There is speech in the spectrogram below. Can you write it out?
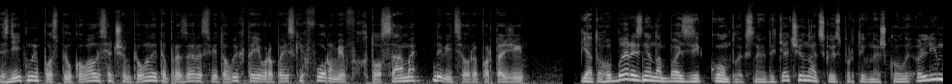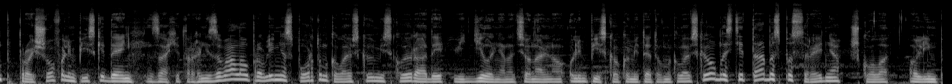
З дітьми поспілкувалися чемпіони та призери світових та європейських форумів. Хто саме дивіться у репортажі. 5 березня на базі комплексної дитячо-юнацької спортивної школи Олімп пройшов Олімпійський день. Захід організувала управління спорту Миколаївської міської ради, відділення Національного олімпійського комітету в Миколаївській області та безпосередньо школа Олімп.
